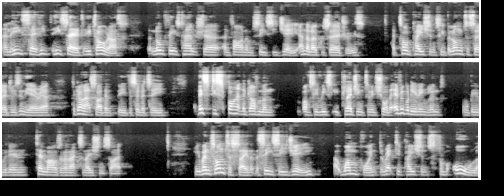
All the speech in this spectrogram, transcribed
and he said he, he said he told us that North East Hampshire and Farnham CCG and the local surgeries had told patients who belonged to surgeries in the area to go outside the, the vicinity. This, despite the government obviously recently pledging to ensure that everybody in England will be within 10 miles of a vaccination site. He went on to say that the CCG at one point directed patients from all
